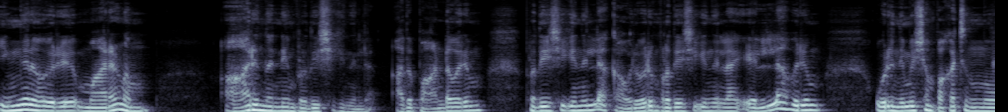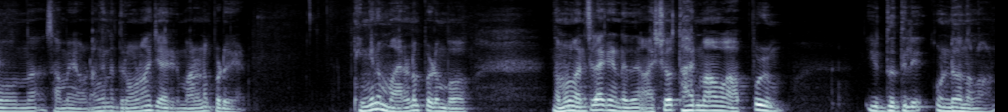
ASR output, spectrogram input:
ഇങ്ങനെ ഒരു മരണം ആരും തന്നെയും പ്രതീക്ഷിക്കുന്നില്ല. അത് പാണ്ഡവരും പ്രതീക്ഷിക്കുന്നില്ല കൗരവരും പ്രതീക്ഷിക്കുന്നില്ല. എല്ലാവരും ഒരു നിമിഷം പകച്ചു നിന്നു പോകുന്ന സമയമാണ്. അങ്ങനെ ദ്രോണാചാര്യർ മരണപ്പെടുകയാണ്. ഇങ്ങനെ മരണപ്പെടുമ്പോൾ നമ്മൾ മനസ്സിലാക്കേണ്ടത് അശ്വത്ഥാത്മാവ് അപ്പോഴും യുദ്ധത്തിൽ ഉണ്ട് എന്നുള്ളതാണ്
